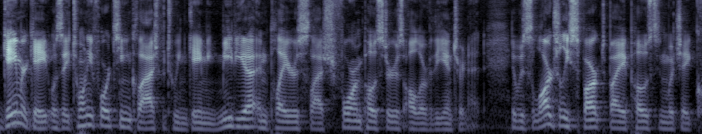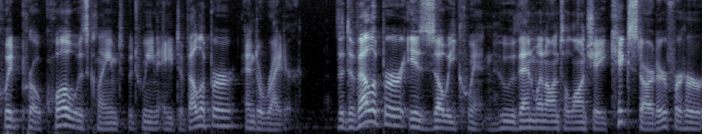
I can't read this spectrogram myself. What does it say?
Gamergate was a 2014 clash between gaming media and players slash forum posters all over the internet. It was largely sparked by a post in which a quid pro quo was claimed between a developer and a writer. The developer is Zoe Quinn, who then went on to launch a Kickstarter for her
